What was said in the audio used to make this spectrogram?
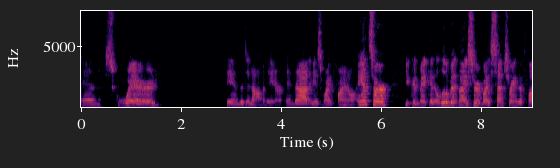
n squared in the denominator. And that is my final answer. You could make it a little bit nicer by centering the 5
